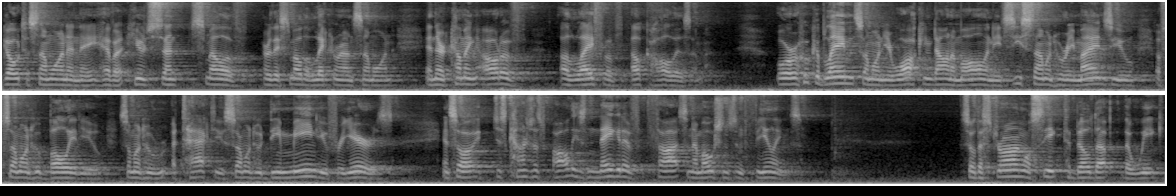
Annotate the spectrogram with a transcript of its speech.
go to someone and they have a huge scent, smell of, or they smell the liquor on someone and they're coming out of a life of alcoholism? Or who could blame someone? You're walking down a mall and you see someone who reminds you of someone who bullied you, someone who attacked you, someone who demeaned you for years. And so it just conjures up all these negative thoughts and emotions and feelings. So the strong will seek to build up the weak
